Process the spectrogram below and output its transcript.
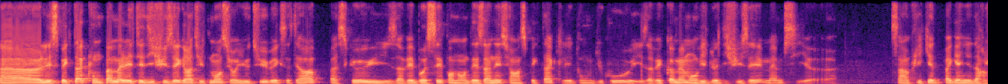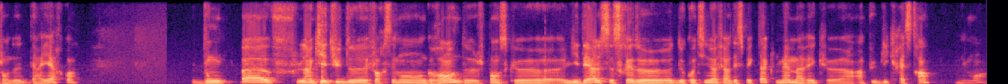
Euh, les spectacles ont pas mal été diffusés gratuitement sur YouTube, etc. Parce que ils avaient bossé pendant des années sur un spectacle et donc du coup ils avaient quand même envie de le diffuser, même si euh, ça impliquait de pas gagner d'argent de, derrière, quoi. Donc, bah, l'inquiétude est forcément grande. Je pense que euh, l'idéal, ce serait de, continuer à faire des spectacles, même avec euh, un public restreint, du moins,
